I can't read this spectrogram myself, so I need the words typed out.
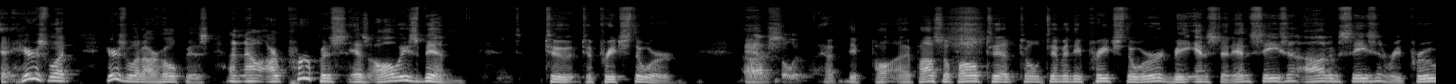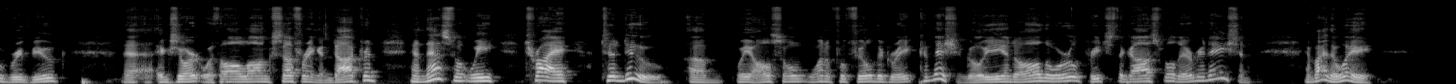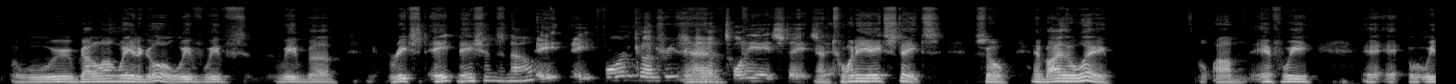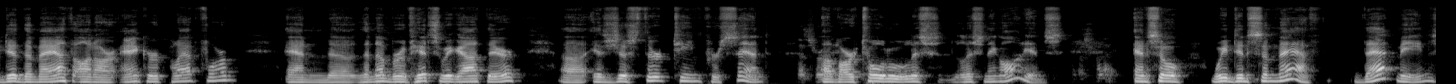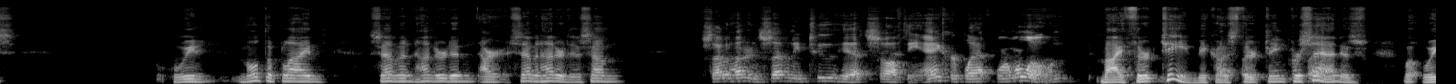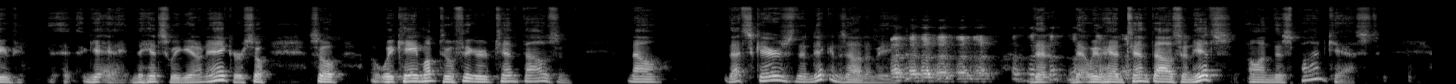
uh, here's what here's what our hope is, and now our purpose has always been to to preach the word. Uh, Absolutely. uh, the Paul, Apostle Paul t- told Timothy, "Preach the word, be instant in season, out of season, reprove, rebuke, uh, exhort with all long suffering and doctrine," and that's what we try to do. Um, we also want to fulfill the Great Commission: "Go ye into all the world, preach the gospel to every nation." And by the way, we've got a long way to go. We've we've we've uh, reached eight nations now Eight eight foreign countries And- and, 28 states. and 28 states. So, and by the way, um, if we we did the math on our anchor platform, and uh, the number of hits we got there uh, is just 13 percent That's right. of our total lis- listening audience. That's right. And so we did some math. That means we multiplied 700 and or 700 and some 772 hits off the anchor platform alone. by 13 because By 13% is what we uh, get the hits we get on anchor so so we came up to a figure of 10,000 now that scares the dickens out of me that that we've had 10,000 hits on this podcast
